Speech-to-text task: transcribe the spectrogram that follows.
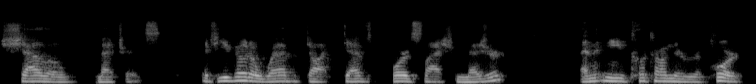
shallow metrics. If you go to web.dev forward slash measure, and then you click on the report,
